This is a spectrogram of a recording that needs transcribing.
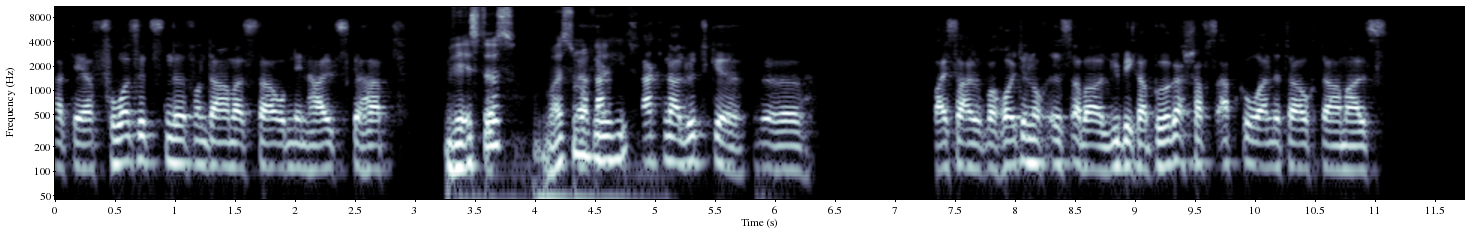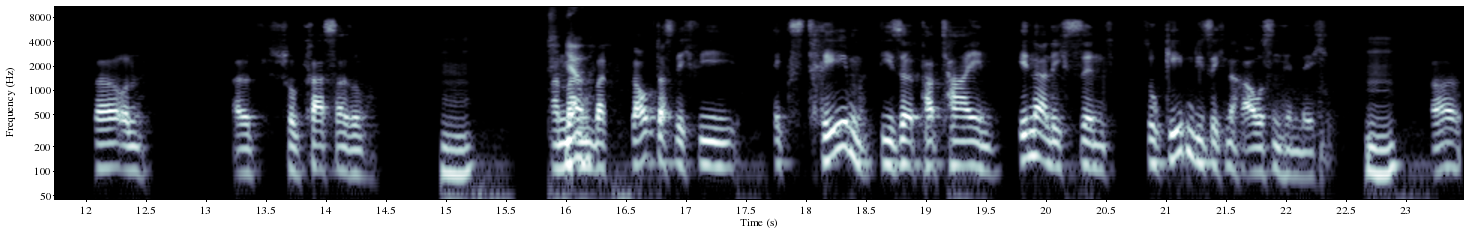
hat der Vorsitzende von damals da um den Hals gehabt. Wer ist das? Weißt du noch, äh, wie er hieß? Ragnar Lüttke. Äh, weiß nicht, ob er heute noch ist, aber Lübecker Bürgerschaftsabgeordneter auch damals. Äh, und also schon krass, also. Mhm. Man, ja. man, glaubt das nicht, wie extrem diese Parteien innerlich sind. So geben die sich nach außen hin nicht. Mhm. Ja.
